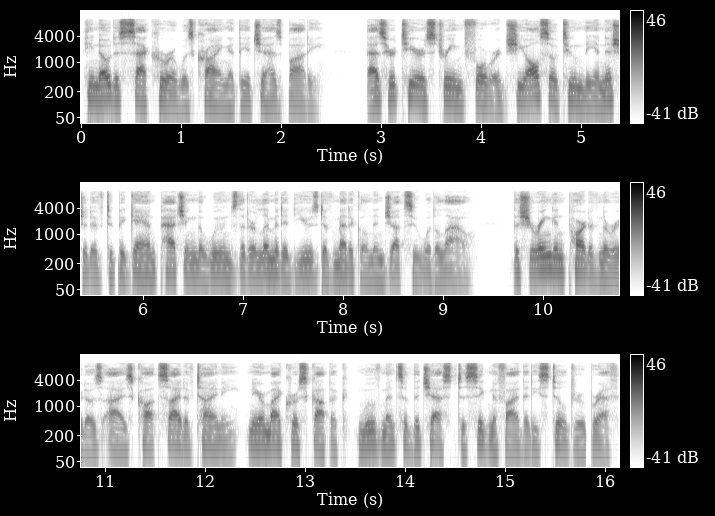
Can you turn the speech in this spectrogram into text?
He noticed Sakura was crying at the Uchiha's body. As her tears streamed forward she also took the initiative to begin patching the wounds that her limited use of medical ninjutsu would allow. The Sharingan part of Naruto's eyes caught sight of tiny, near microscopic, movements of the chest to signify that he still drew breath.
